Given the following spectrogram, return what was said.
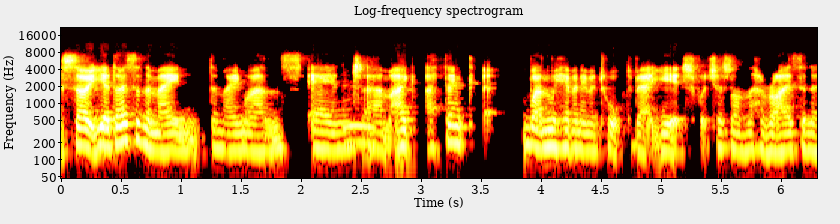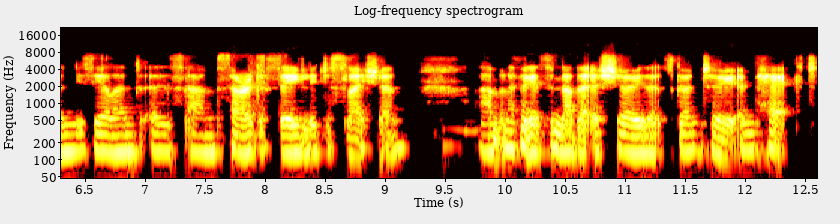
so yeah, those are the main the main ones, and mm. um, I, I think one we haven't even talked about yet, which is on the horizon in New Zealand, is um, surrogacy legislation. Um, and I think it's another issue that's going to impact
